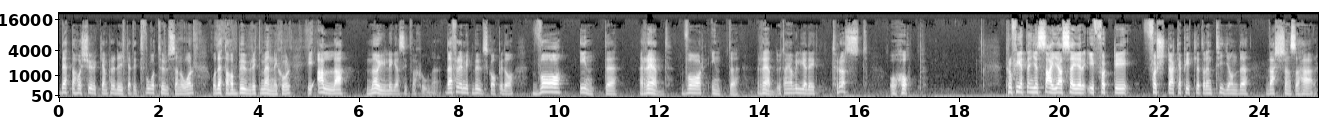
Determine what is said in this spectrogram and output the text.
Detta har kyrkan predikat i 2000 år och detta har burit människor i alla möjliga situationer. Därför är mitt budskap idag, var inte rädd. Var inte rädd, utan jag vill ge dig tröst och hopp Profeten Jesaja säger i 41 kapitlet och den tionde versen så här.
